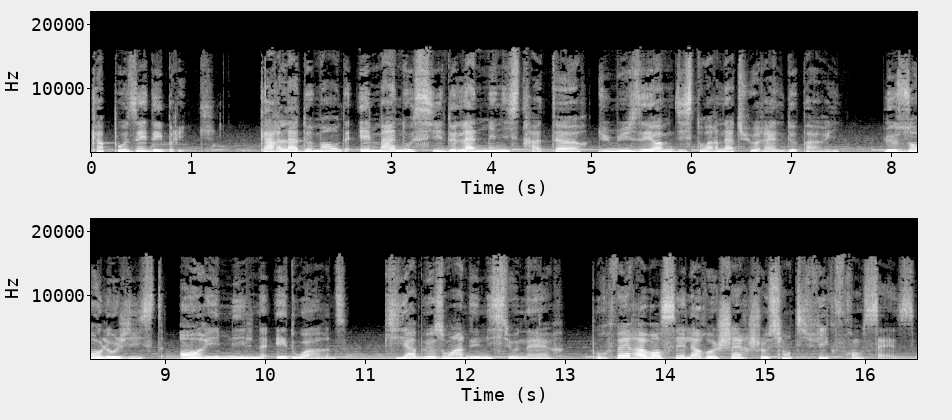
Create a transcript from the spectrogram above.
qu'à poser des briques. Car la demande émane aussi de l'administrateur du Muséum d'histoire naturelle de Paris, le zoologiste Henri Milne Edwards, qui a besoin des missionnaires pour faire avancer la recherche scientifique française.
